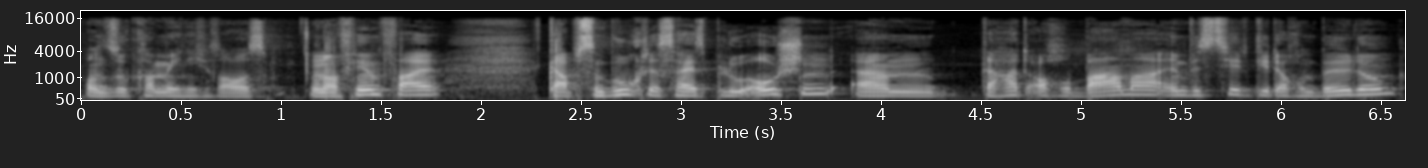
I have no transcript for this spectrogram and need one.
und so komme ich nicht raus. Und auf jeden Fall gab es ein Buch, das heißt Blue Ocean. Ähm, da hat auch Obama investiert, geht auch um Bildung.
